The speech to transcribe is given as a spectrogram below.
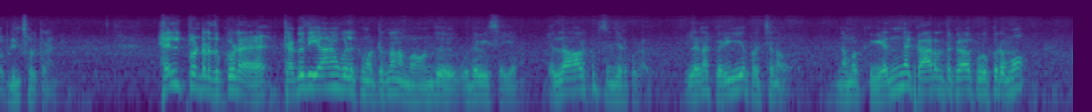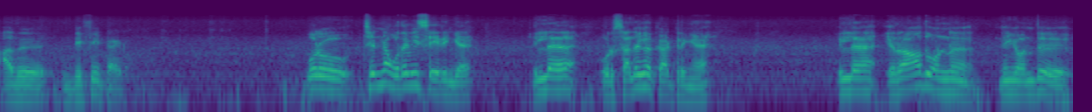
அப்படின்னு சொல்கிறாங்க ஹெல்ப் பண்ணுறது கூட தகுதியானவங்களுக்கு மட்டும்தான் நம்ம வந்து உதவி செய்யணும். எல்லாருக்கும் செஞ்சிடக்கூடாது. இல்லைன்னா பெரிய பிரச்சனை வரும். நமக்கு என்ன காரணத்துக்காக கொடுக்குறோமோ அது டிஃபீட் ஆகிடும் ஒரு சின்ன உதவி செய்கிறீங்க இல்லை ஒரு சலுகை காட்டுறீங்க இல்லை ஏதாவது ஒன்று நீங்கள் வந்து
